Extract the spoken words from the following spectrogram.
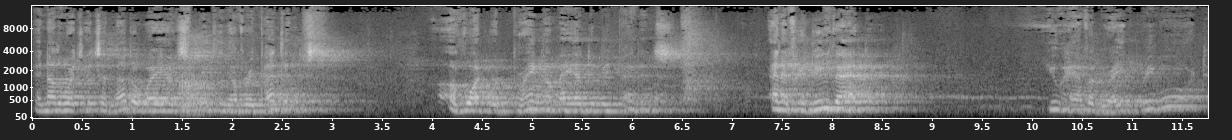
In other words, it's another way of speaking of repentance, of what would bring a man to repentance. And if you do that, you have a great reward.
